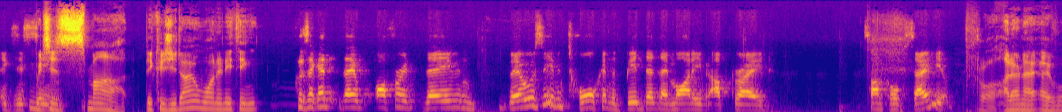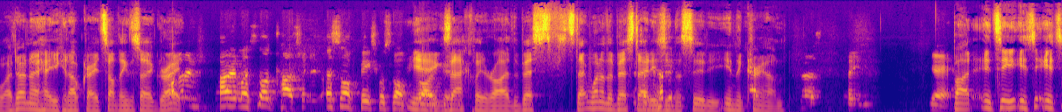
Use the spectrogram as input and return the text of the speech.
existing, which is smart because you don't want anything because they get they offering they even there was even talk in the bid that they might even upgrade Suncorp Stadium. Well, I don't know. I don't know how you can upgrade something so great. No, let's not touch it. Let's not fix what's not Yeah, broken. exactly right. The best, one of the best stadiums in the city, in the crown. Yeah, But it's it's it's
